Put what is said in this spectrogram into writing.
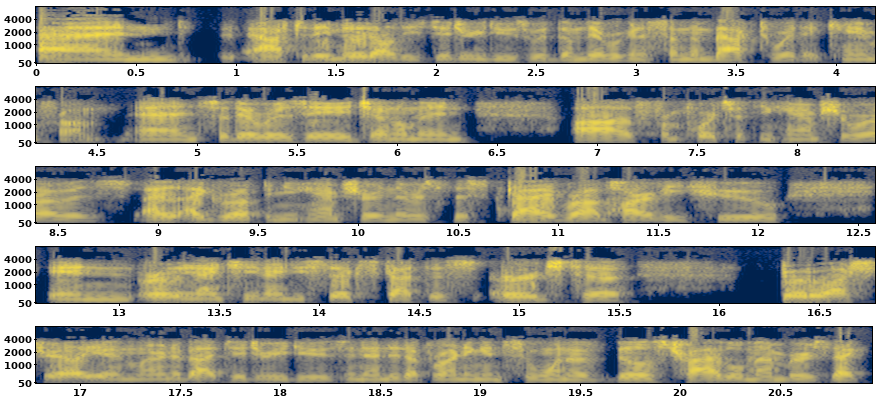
And after they made all these didgeridoos with them, they were going to send them back to where they came from. And so there was a gentleman uh, from Portsmouth, New Hampshire, where I was, I, I grew up in New Hampshire, and there was this guy, Rob Harvey, who in early 1996 got this urge to go to Australia and learn about didgeridoos and ended up running into one of Bill's tribal members that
